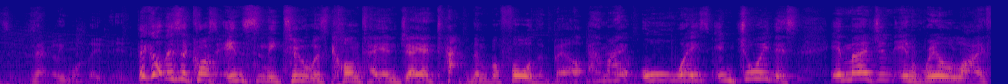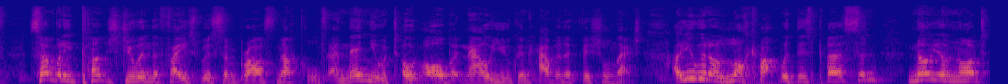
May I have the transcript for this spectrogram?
That's exactly what they did. They got this across instantly too as Conti and Jay attacked them before the bell, and I always enjoy this. Imagine in real life, somebody punched you in the face with some brass knuckles, and then you were told, oh, but now you can have an official match. Are you gonna lock up with this person? No, you're not.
